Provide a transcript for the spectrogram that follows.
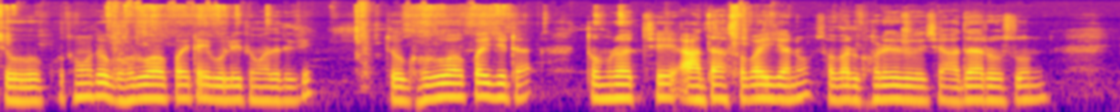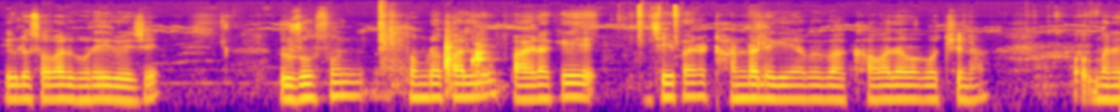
তো প্রথমত ঘরোয়া উপায়টাই বলি তোমাদেরকে। তো ঘরোয়া উপায় যেটা, তোমরা হচ্ছে আদা সবাই জানো, সবার ঘরে রয়েছে আদা, রসুন, এগুলো সবার ঘরেই রয়েছে। রসুন তোমরা পারলে পায়রাকে, যে পায়রা ঠান্ডা লেগে যাবে বা খাওয়া দাওয়া করছে না মানে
